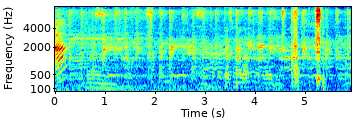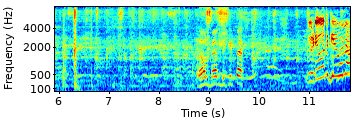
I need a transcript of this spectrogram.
आ? राहुल बॅग तिकीट टाक. व्हिडिओत घेऊ ना.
